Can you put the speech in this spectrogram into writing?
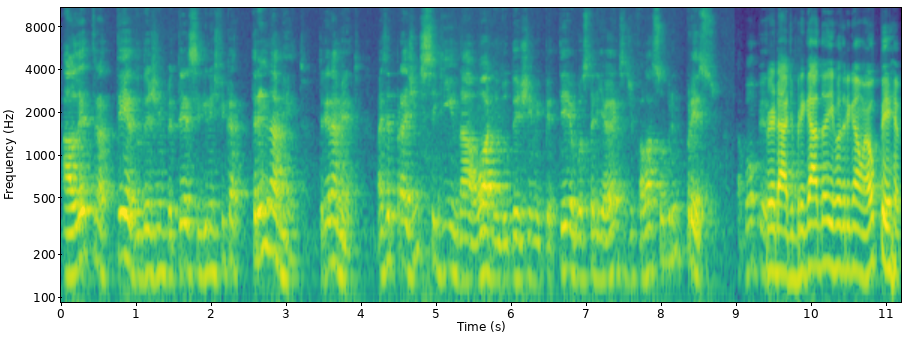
A letra T do DGMPT significa treinamento. Treinamento. Mas é para a gente seguir na ordem do DGMPT, eu gostaria antes de falar sobre o preço. Tá bom, Pedro? Verdade. Obrigado aí, Rodrigão. É o P.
